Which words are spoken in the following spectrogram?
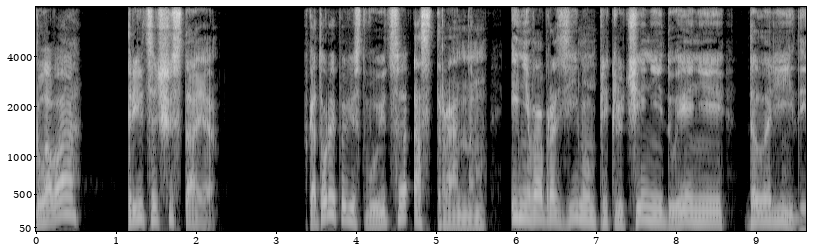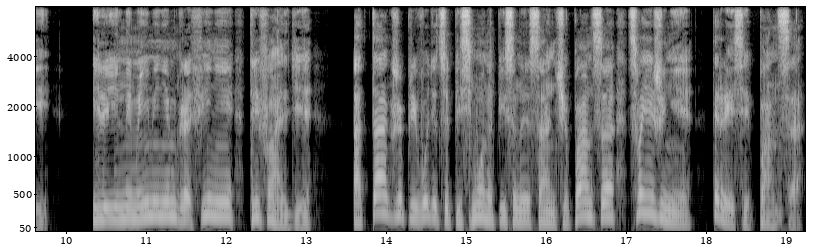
Глава 36, в которой повествуется о странном и невообразимом приключении дуэни Долориды или иным именем графини Трифальди, а также приводится письмо, написанное Санчо Панса своей жене Тересе Панса.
